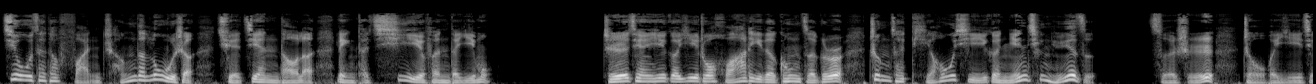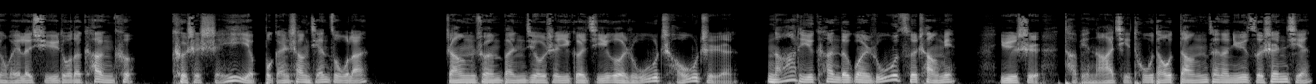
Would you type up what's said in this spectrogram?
就在他返程的路上，却见到了令他气愤的一幕。只见一个衣着华丽的公子哥正在调戏一个年轻女子。此时，周围已经围了许多的看客，可是谁也不敢上前阻拦。张顺本就是一个嫉恶如仇之人，哪里看得惯如此场面？于是他便拿起屠刀挡在那女子身前。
